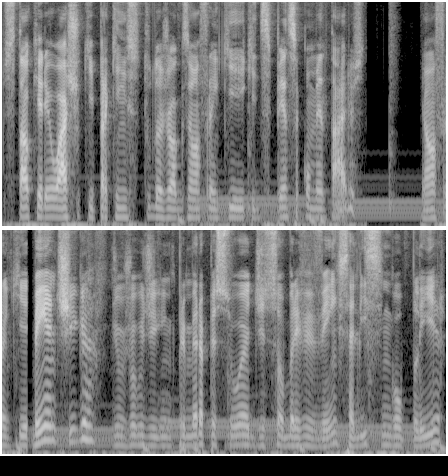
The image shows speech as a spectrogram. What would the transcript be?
Stalker eu acho que para quem estuda jogos é uma franquia que dispensa comentários. É uma franquia bem antiga, de um jogo de primeira pessoa de sobrevivência ali, single player,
